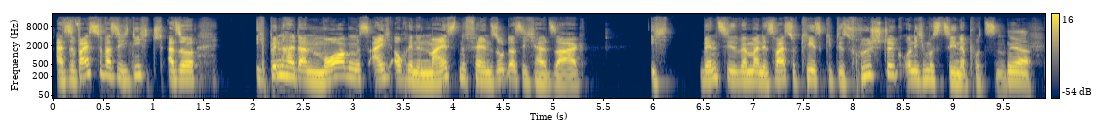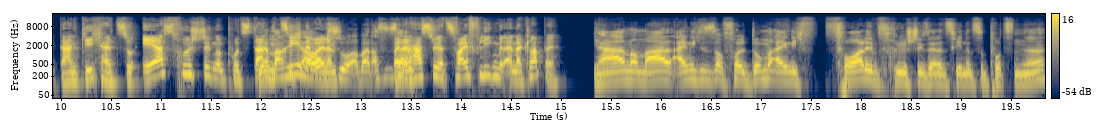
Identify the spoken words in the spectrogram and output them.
Also weißt du, was ich nicht, also ich bin halt dann morgens eigentlich auch in den meisten Fällen so, dass ich halt sage, ich, wenn's, wenn man jetzt weiß, okay, es gibt jetzt Frühstück und ich muss Zähne putzen, Ja, dann gehe ich halt zuerst frühstücken und putze dann ja die Zähne, weil dann, so, aber das ist weil halt dann hast du ja zwei Fliegen mit einer Klappe. Ja, normal. Eigentlich ist es auch voll dumm, eigentlich vor dem Frühstück seine Zähne zu putzen, ne?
